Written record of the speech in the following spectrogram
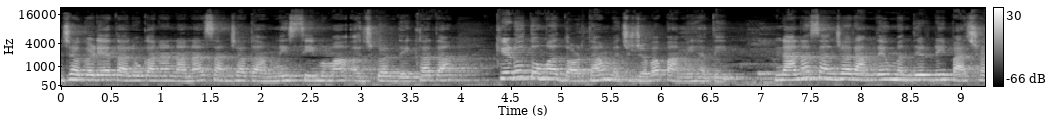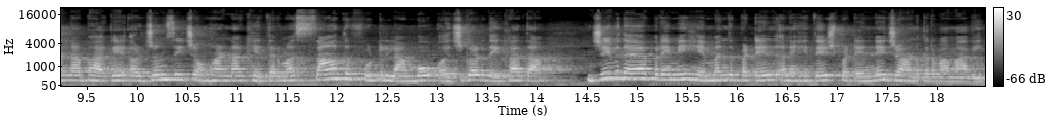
ઝઘડિયા તાલુકાના નાના સાંજા ગામની સીમમાં અજગર દેખાતા ખેડૂતોમાં દોડધામ મચી જવા પામી હતી. નાના સાંજા રામદેવ મંદિરની પાછળના ભાગે અર્જુનસિંહ ચૌહાણના ખેતરમાં સાત ફૂટ લાંબો અજગર દેખાતા જીવદયા પ્રેમી હેમંત પટેલ અને હિતેશ પટેલને જાણ કરવામાં આવી.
